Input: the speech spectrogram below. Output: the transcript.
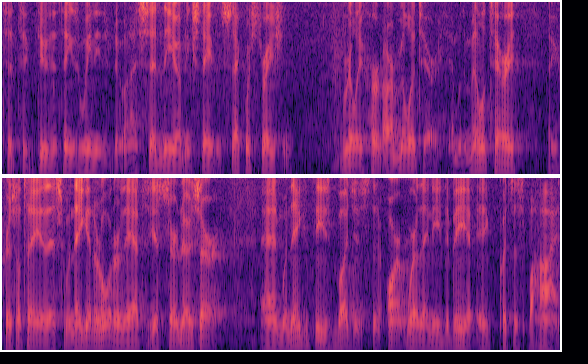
to, to do the things we need to do. And I said in the opening statement, sequestration really hurt our military. And when the military, like Chris will tell you this, when they get an order, they have to, yes sir, no sir. And when they get these budgets that aren't where they need to be, it, it puts us behind.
